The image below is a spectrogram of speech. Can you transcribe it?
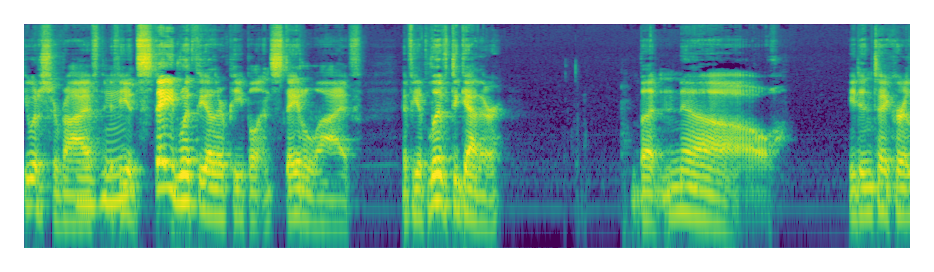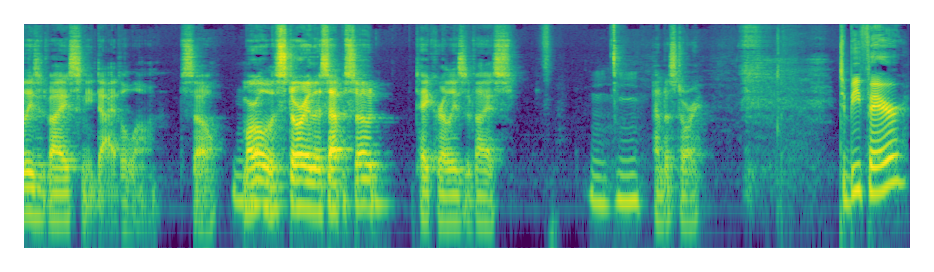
He would have survived if he Mhm. had stayed with the other people and stayed alive. If he had lived together. But no, he didn't take Hurley's advice and he died alone. So, moral of the story of this episode: take Hurley's advice. Mhm. End of story. To be fair,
